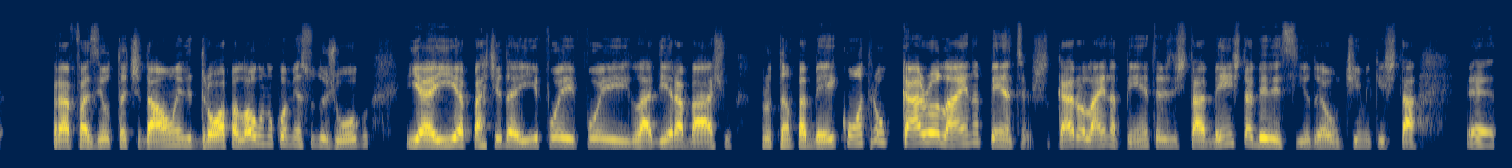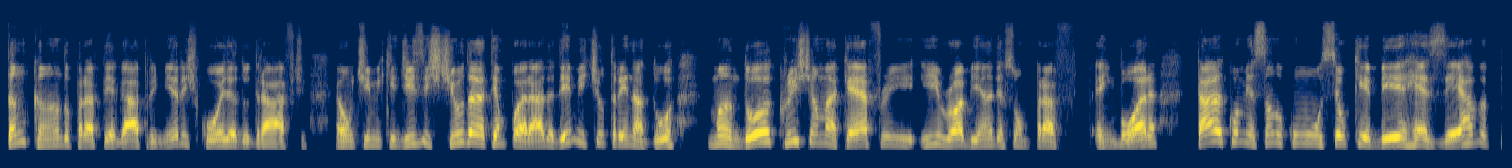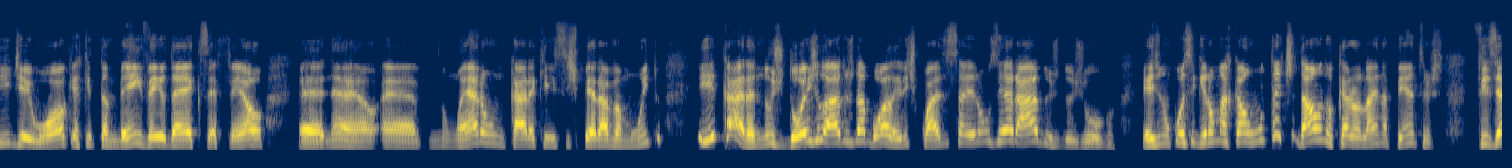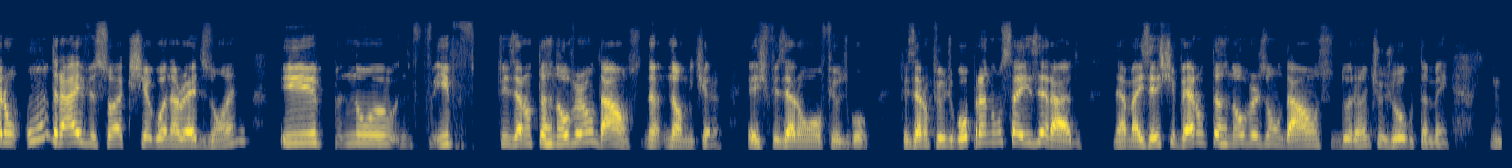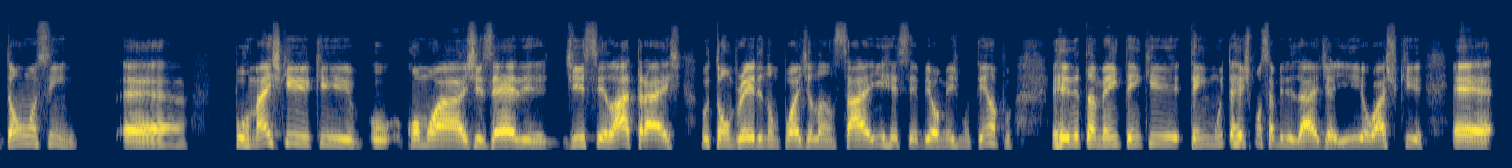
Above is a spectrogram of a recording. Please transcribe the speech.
para fazer o touchdown, ele dropa logo no começo do jogo, e aí a partir daí foi, foi ladeira abaixo para o Tampa Bay contra o Carolina Panthers. Carolina Panthers está bem estabelecido, é um time que está é, tancando para pegar a primeira escolha do draft. É um time que desistiu da temporada, demitiu o treinador, mandou Christian McCaffrey e Robbie Anderson para embora, Tá começando com o seu QB reserva, PJ Walker, que também veio da XFL, é, né, é, não era um cara que se esperava muito. E, cara, nos dois lados da bola, eles quase saíram zerados do jogo. Eles não conseguiram marcar um touchdown no Carolina Panthers. Fizeram um drive só que chegou na red zone e, no, e fizeram turnover on downs. Não, não, mentira. Eles fizeram o field goal fizeram field goal para não sair zerado, né? Mas eles tiveram turnovers on downs durante o jogo também. Então, assim, é, por mais que, que o, como a Gisele disse lá atrás, o Tom Brady não pode lançar e receber ao mesmo tempo, ele também tem que tem muita responsabilidade aí. Eu acho que é,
